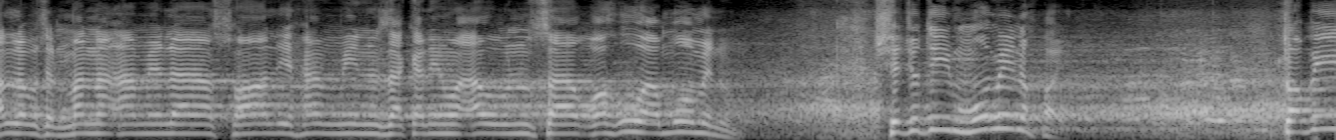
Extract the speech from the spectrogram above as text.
আল্লাহ বলছেন মান্না আমেলা সালিহাম মিন জাকারি ওয়া আও উনসা ওয়া হুয়া মুমিনুন। সে যদি মুমিন হয়, তবেই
